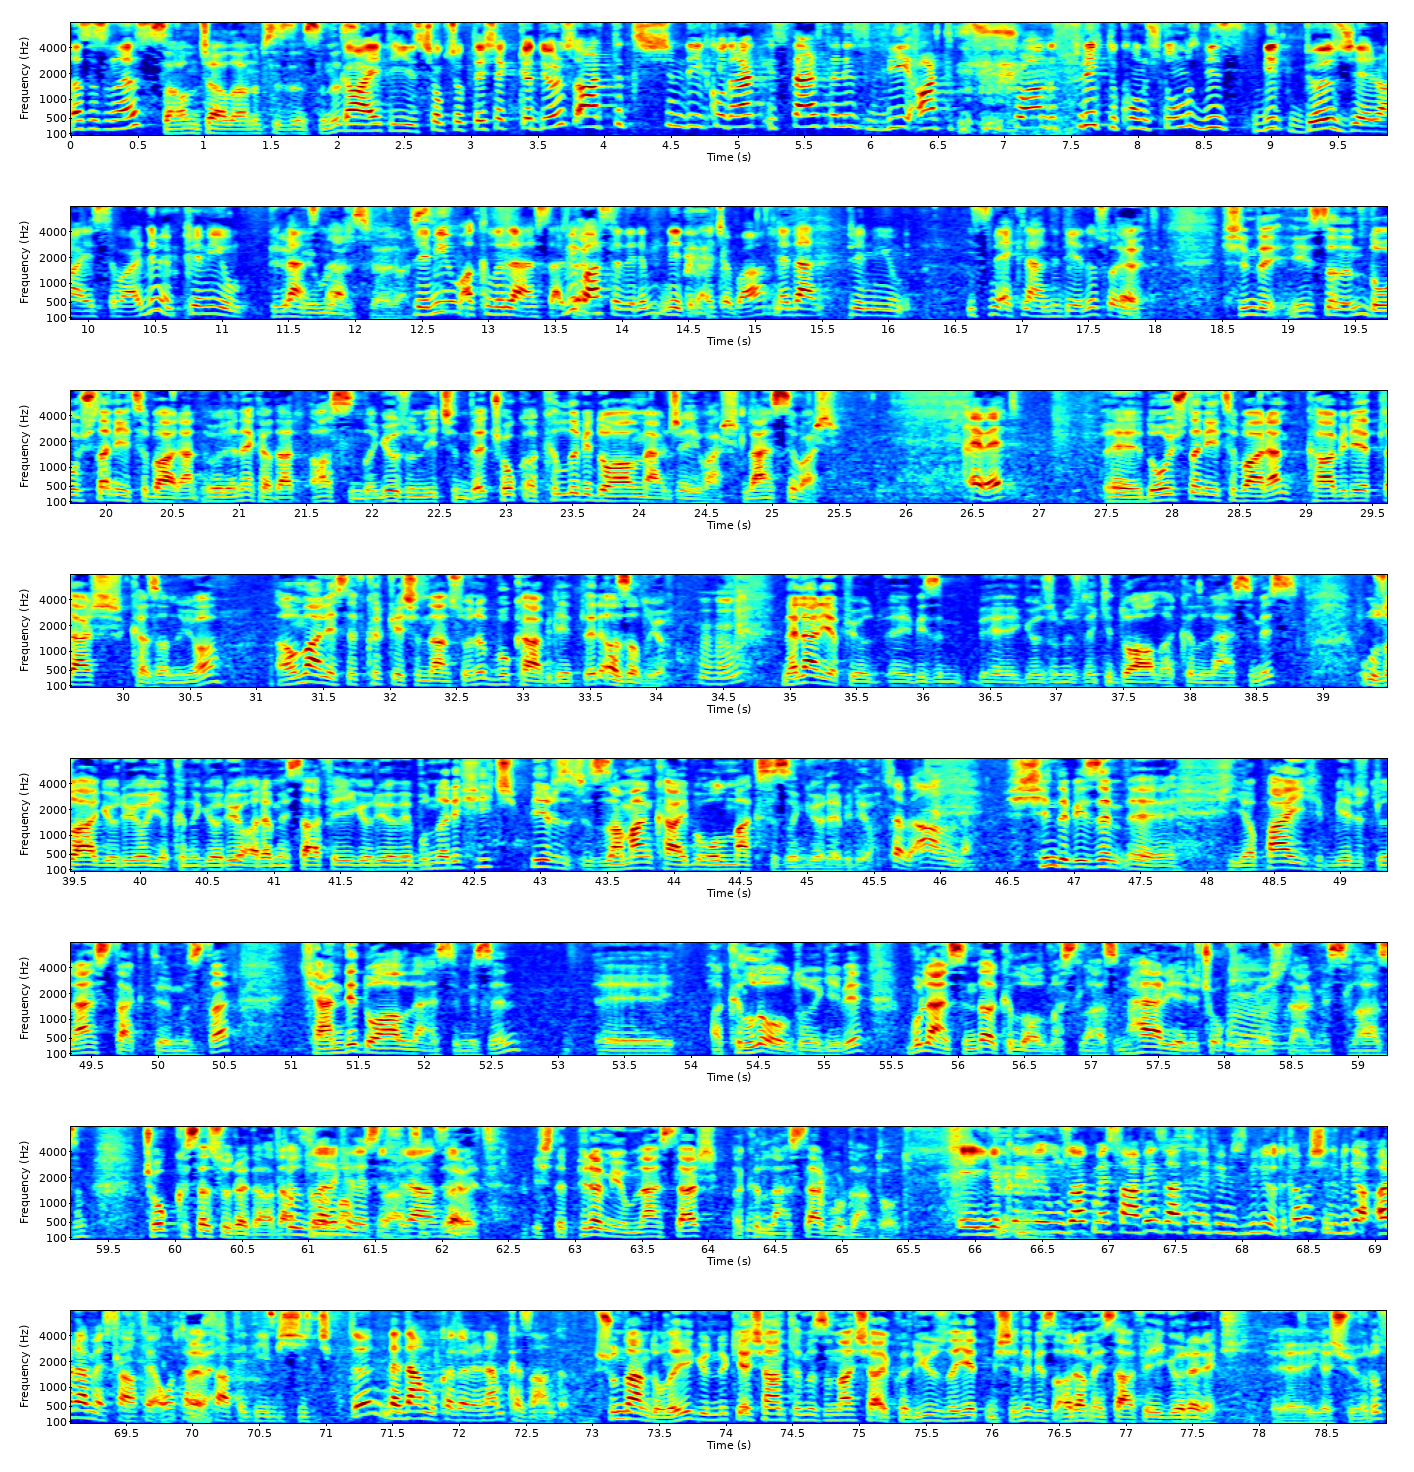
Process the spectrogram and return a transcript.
Nasılsınız? Sağ olun Çağla Hanım siz nasılsınız? Gayet iyiyiz. Çok çok teşekkür ediyoruz. Artık şimdi ilk olarak isterseniz bir artık şu- şu anda sürekli konuştuğumuz biz bir göz cerrahisi var değil mi? Premium, Premium lensler. lens cerrahisi. Premium akıllı lensler. Bir Evet. bahsedelim nedir acaba? Neden premium ismi eklendi diye de sorayım. Evet. Şimdi insanın doğuştan itibaren ölene kadar aslında gözünün içinde çok akıllı bir doğal merceği var, lensi var. Evet. Ee, doğuştan itibaren kabiliyetler kazanıyor. Ama maalesef 40 yaşından sonra bu kabiliyetleri azalıyor. Neler yapıyor e, bizim e, gözümüzdeki doğal akıllı lensimiz? Uzağı görüyor, yakını görüyor, ara mesafeyi görüyor ve bunları hiçbir zaman kaybı olmaksızın görebiliyor. Tabii anında. Şimdi bizim e, yapay bir lens taktığımızda kendi doğal lensimizin akıllı olduğu gibi bu lensin de akıllı olması lazım. Her yeri çok iyi göstermesi lazım. Çok kısa sürede adapte Hmm. Hızlı hareket olmamız etmesi lazım. lazım. Evet. İşte premium lensler, akıllı lensler buradan doğdu. Ee, yakın ve uzak mesafeyi zaten hepimiz biliyorduk ama şimdi bir de ara mesafe, orta Evet. mesafe diye bir şey çıktı. Neden bu kadar önem kazandı? Şundan dolayı günlük yaşantımızın aşağı yukarı %70'ini biz ara mesafeyi görerek e, yaşıyoruz.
